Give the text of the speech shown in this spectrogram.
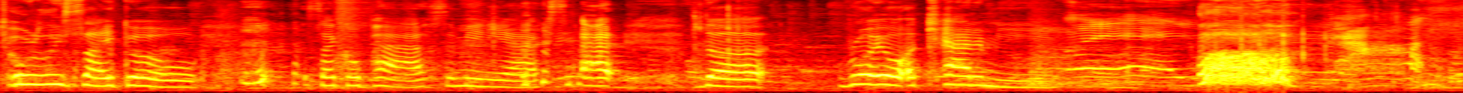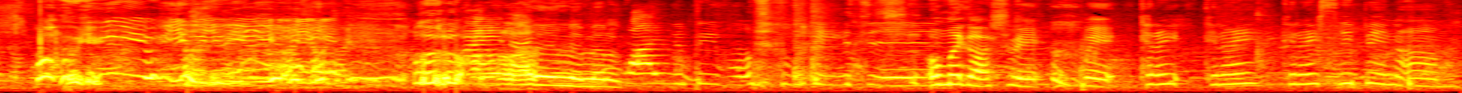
totally psycho, psychopaths and maniacs at the Royal Academy. Why do people? Oh my gosh! Wait, wait. Can I, can I, can I sleep in? Um,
